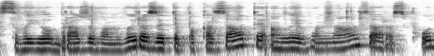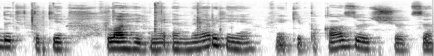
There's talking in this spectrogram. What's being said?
свою образу вам виразити, показати, але вона зараз входить в такі лагідні енергії, які показують, що це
